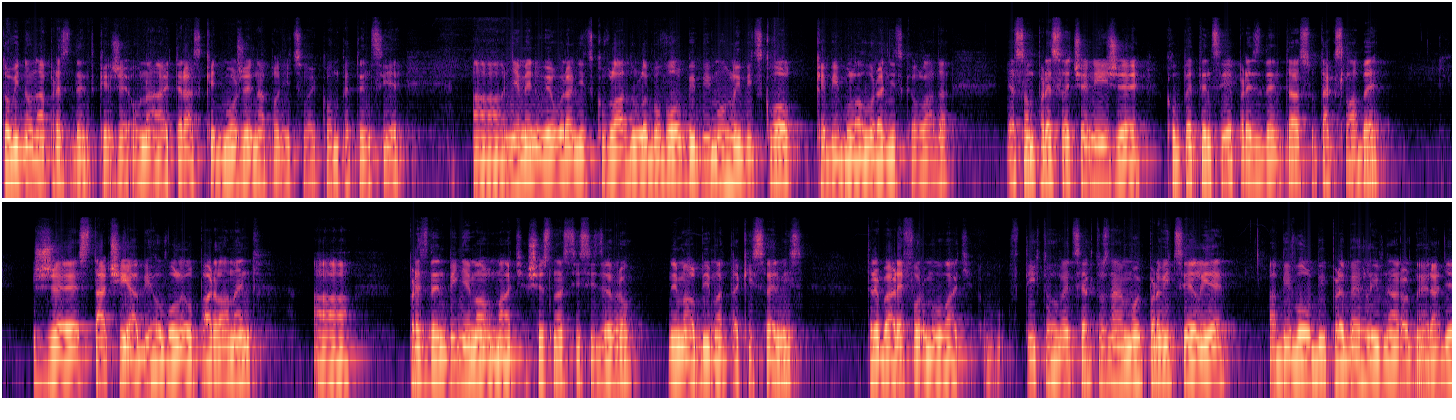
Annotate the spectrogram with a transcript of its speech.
to vidno na prezidentke, že ona aj teraz, keď môže naplniť svoje kompetencie a nemenuje úradnickú vládu, lebo voľby by mohli byť skôr, keby bola úradnícka vláda. Ja som presvedčený, že kompetencie prezidenta sú tak slabé, že stačí, aby ho volil parlament a prezident by nemal mať 16 tisíc eur, nemal by mať taký servis. Treba reformovať v týchto veciach. To znamená, môj prvý cieľ je, aby voľby prebehli v Národnej rade,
